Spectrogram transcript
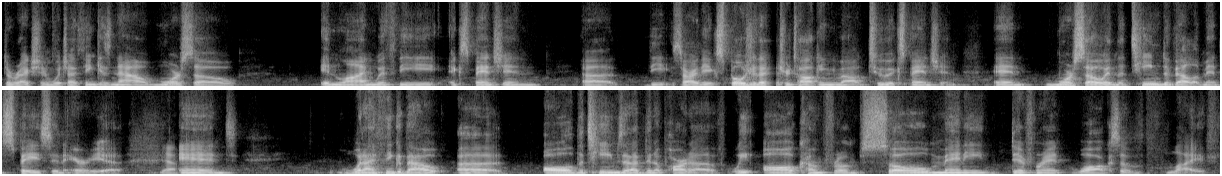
direction, which I think is now more so in line with the expansion. Uh, the sorry, the exposure that you're talking about to expansion and more so in the team development space and area. Yeah. And when I think about uh, all the teams that I've been a part of, we all come from so many different walks of life.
